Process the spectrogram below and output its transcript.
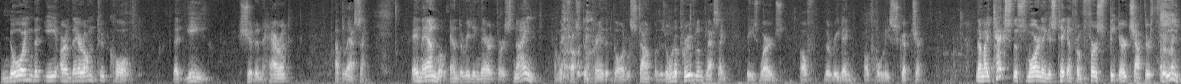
knowing that ye are thereunto called, that ye should inherit a blessing. Amen. We'll end the reading there at verse 9, and we trust and pray that God will stamp with his own approval and blessing these words of the reading of Holy Scripture. Now my text this morning is taken from 1 Peter chapter 3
